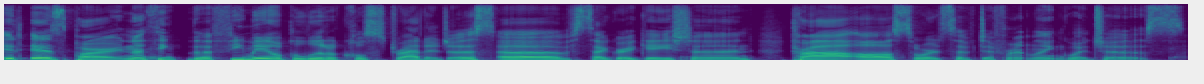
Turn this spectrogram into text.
It is part. And I think the female political strategists of segregation try all sorts of different languages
